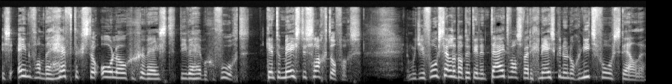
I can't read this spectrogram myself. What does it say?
is een van de heftigste oorlogen geweest die we hebben gevoerd. Je kent de meeste slachtoffers. Dan moet je je voorstellen dat dit in een tijd was waar de geneeskunde nog niets voorstelde.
